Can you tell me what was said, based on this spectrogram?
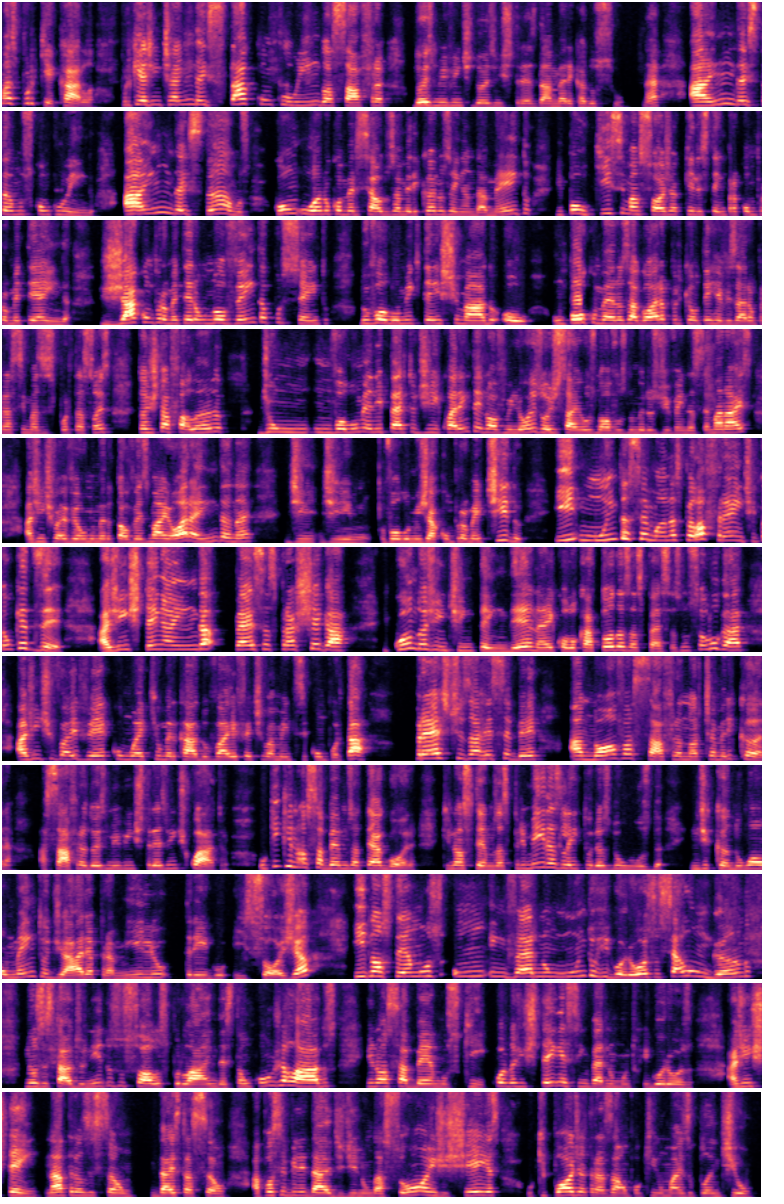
Mas por quê, Carla? Porque a gente ainda está concluindo a safra 2022-23 da América do Sul, né? Ainda estamos concluindo, ainda estamos com o ano comercial dos americanos em andamento e pouquíssima soja que eles têm para comprometer ainda. Já comprometeram 90% do volume que tem estimado, ou um pouco menos agora, porque ontem revisaram para cima as exportações. Então a gente está falando de um, um, volume ali perto de 49 milhões. Hoje saem os novos números de vendas semanais. A gente vai ver um número talvez maior ainda, né? De, de volume já comprometido e muitas semanas pela frente. Então, quer dizer, a gente tem ainda peças para chegar. E quando a gente entender, né, e colocar todas as peças no seu lugar, a gente vai ver como é que o mercado vai efetivamente se comportar prestes a receber a nova safra norte-americana a safra 2023-24. O que, que nós sabemos até agora? Que nós temos as primeiras leituras do USDA indicando um aumento de área para milho, trigo e soja, e nós temos um inverno muito rigoroso se alongando nos Estados Unidos. Os solos por lá ainda estão congelados, e nós sabemos que quando a gente tem esse inverno muito rigoroso, a gente tem na transição da estação a possibilidade de inundações, de cheias, o que pode atrasar um pouquinho mais o plantio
